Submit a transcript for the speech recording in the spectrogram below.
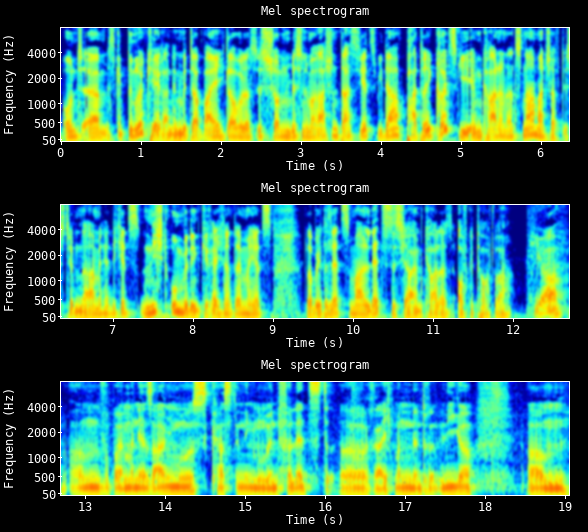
und ähm, es gibt einen Rückkehrer mit dabei. Ich glaube, das ist schon ein bisschen überraschend, dass jetzt wieder Patrick Krötzky im Kader Nationalmannschaft ist, Tim. Damit hätte ich jetzt nicht unbedingt gerechnet, denn man jetzt, glaube ich, das letzte Mal letztes Jahr im Kader aufgetaucht war. Ja, ähm, wobei man ja sagen muss, Kastening im Moment verletzt, äh, Reichmann in der dritten Liga. Ähm,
